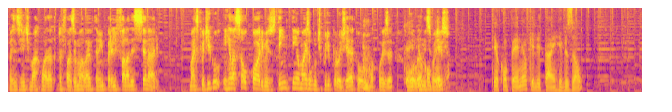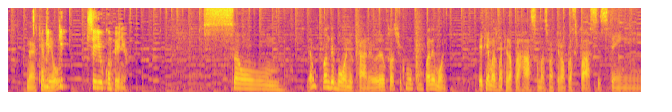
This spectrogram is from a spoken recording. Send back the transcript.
mas se a gente marca uma data para fazer uma live também para ele falar desse cenário. Mas que eu digo em relação ao core mesmo, tem, tem mais algum tipo de projeto ou alguma coisa Tem, rolando em cima disso? Tem o Companion, que ele tá em revisão. Né? Que é o que, meu. que, que seria o Companion? São. É um pandemônio, cara. Eu, eu classifico como um pandemônio. Ele tem mais material pra raça, mais material pras classes, tem.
